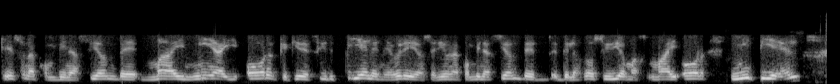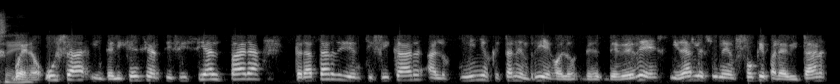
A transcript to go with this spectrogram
que es una combinación de My, Mia y Or, que quiere decir piel en hebreo, sería una combinación de, de- de los dos idiomas, My Or, mi piel. Sí. Bueno, usa inteligencia artificial para tratar de identificar a los niños que están en riesgo, a los de, de bebés, y darles un enfoque para evitar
